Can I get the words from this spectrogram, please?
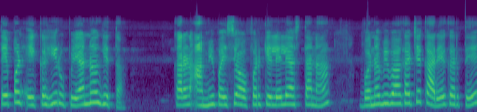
ते पण एकही रुपया न घेता. कारण आम्ही पैसे ऑफर केलेले असताना वनविभागाचे कार्यकर्ते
